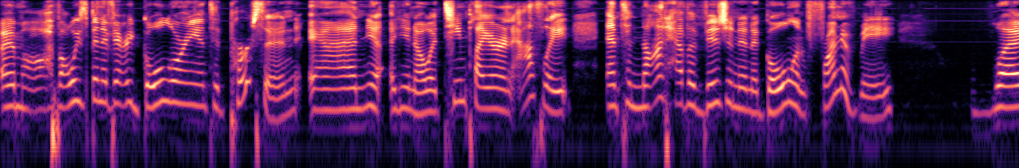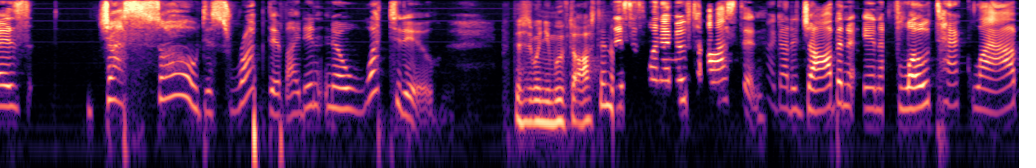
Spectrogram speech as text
am I've always been a very goal oriented person and you know a team player and athlete and to not have a vision and a goal in front of me was just so disruptive. I didn't know what to do. This is when you moved to Austin? This is when I moved to Austin. I got a job in a, in a flow tech lab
